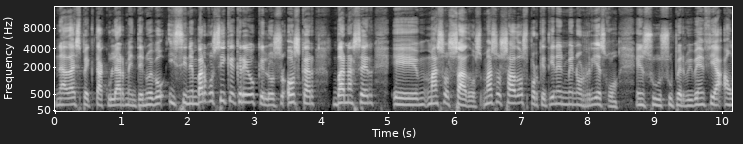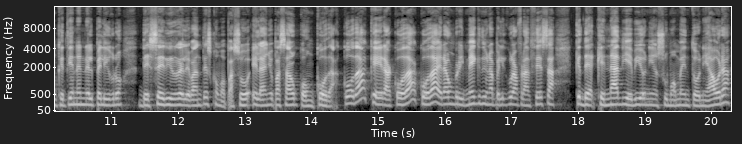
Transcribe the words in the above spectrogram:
nada espectacularmente nuevo. Y sin embargo, sí que creo que los Oscar van a ser eh, más osados, más osados porque tienen menos riesgo en su supervivencia, aunque tienen el peligro de ser irrelevantes, como pasó el año pasado con Coda. Coda, que era Coda, Coda era un remake de una película francesa que, que nadie vio ni en su momento ni ahora.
